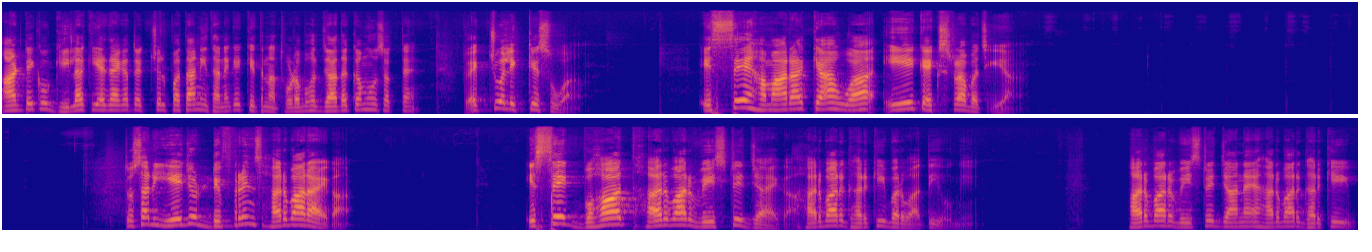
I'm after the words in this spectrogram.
आटे को गीला किया जाएगा तो एक्चुअल पता नहीं था ना कि कितना, थोड़ा बहुत ज़्यादा कम हो सकता है। तो एक्चुअल 21 हुआ। इससे हमारा क्या हुआ? एक एक्स्ट्रा बच गया। तो सर, ये जो डिफरेंस हर बार आएगा इससे बहुत हर बार वेस्टेज जाएगा। हर बार घर की बर्बादी होगी। हर बार वेस्टेज जाना है हर बार घर की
